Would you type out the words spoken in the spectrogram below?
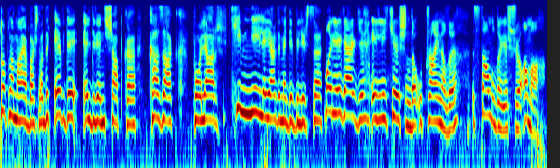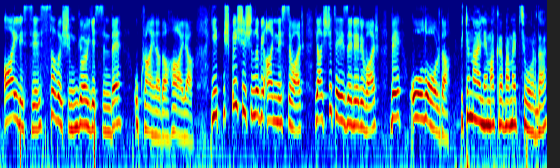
toplamaya başladık. Evde eldiven, şapka, kazak, polar, kim neyle yardım edebilirse Maria Gergi 52 yaşında Ukraynalı İstanbul'da yaşıyor ama ailesi savaşın gölgesinde Ukrayna'da hala. 75 yaşında bir annesi var, yaşlı teyzeleri var ve oğlu orada. bütün ailem, akrabam hepsi orada.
